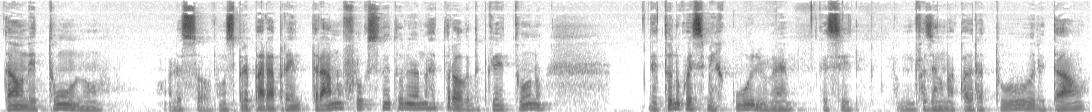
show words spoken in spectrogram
Então, Netuno, olha só, vamos preparar para entrar no fluxo netuniano retrógrado, porque Netuno, Netuno com esse Mercúrio, né, com esse fazendo uma quadratura e tal.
